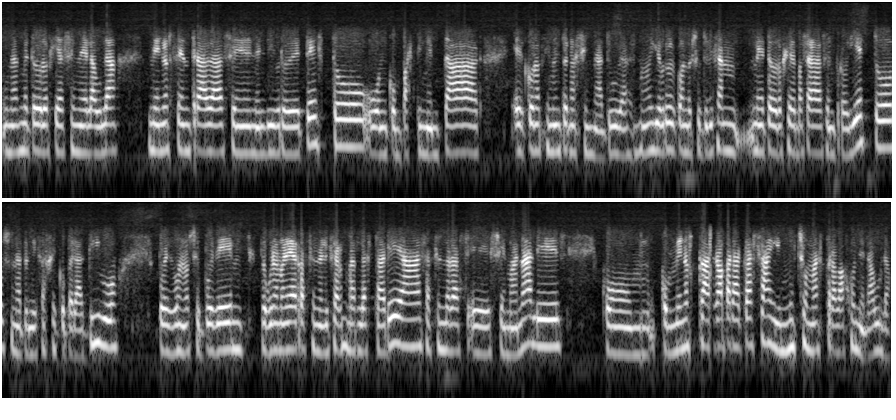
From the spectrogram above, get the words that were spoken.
unas metodologías en el aula menos centradas en el libro de texto o en compartimentar el conocimiento en asignaturas. ¿no? Yo creo que cuando se utilizan metodologías basadas en proyectos, en aprendizaje cooperativo, pues bueno, se puede de alguna manera racionalizar más las tareas, haciéndolas eh, semanales, con, con, menos carga para casa y mucho más trabajo en el aula.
